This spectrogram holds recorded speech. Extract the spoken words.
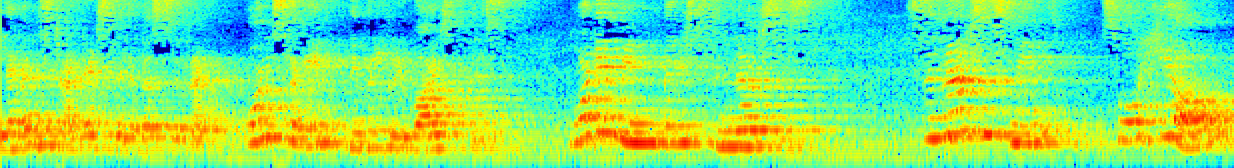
11th standard syllabus children. Once again we will revise this. What do you mean by synapses? Synapses means, so here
